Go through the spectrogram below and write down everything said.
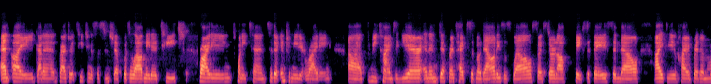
And I got a graduate teaching assistantship, which allowed me to teach writing 2010 to their intermediate writing uh, three times a year and in different types of modalities as well. So I started off face to face and now I do hybrid and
